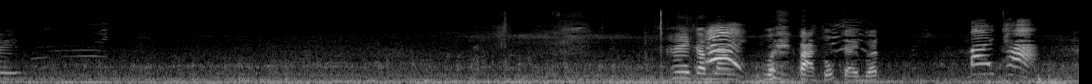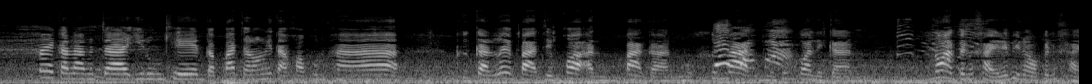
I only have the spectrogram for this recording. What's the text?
ยให้กำลังโว้ยป้าตกใจเบิดไปค่ะ ให้กำลังใจอีลุงเคนกับป้าจะร้องนิตาขอบคุณค่ะคือกันเลยป้าเจ็บข้ออันป้ากันมือขึ้นบ้านมือขึ้นก้อนในการนอนเป็นไข่ได้พี่น้องเป็นไข่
